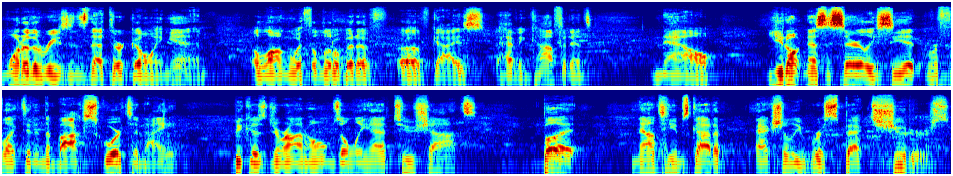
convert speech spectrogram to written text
one of the reasons that they're going in along with a little bit of, of guys having confidence. Now, you don't necessarily see it reflected in the box score tonight because DaRon Holmes only had two shots, but now teams got to actually respect shooters.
